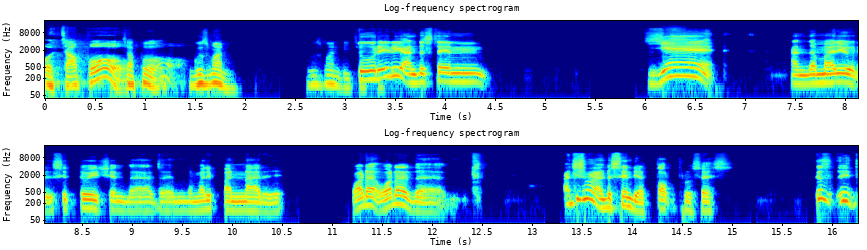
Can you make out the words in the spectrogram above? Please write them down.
Oh, Chapo. Chapo. Oh. Guzman. Guzman di. To really understand ஏன் அந்த மாதிரி ஒரு சுச்சுவேஷன்ல அது இந்த மாதிரி பண்ணாரு what are what are the I just want to understand their thought process because it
